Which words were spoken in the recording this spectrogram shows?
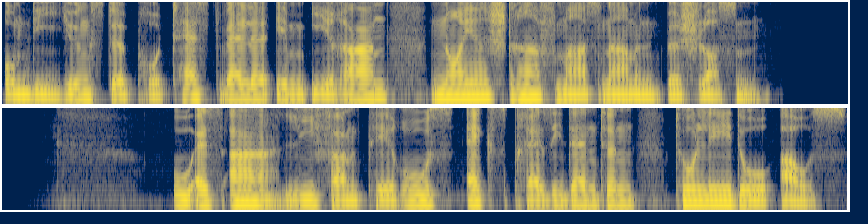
um die jüngste Protestwelle im Iran neue Strafmaßnahmen beschlossen. USA liefern Perus Ex-Präsidenten Toledo aus.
